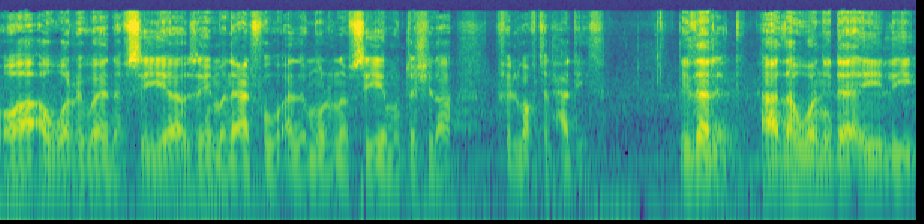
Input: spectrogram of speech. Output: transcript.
وأول رواية نفسية زي ما نعرف الأمور النفسية منتشرة في الوقت الحديث. لذلك هذا هو ندائي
